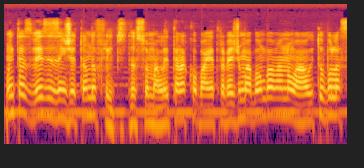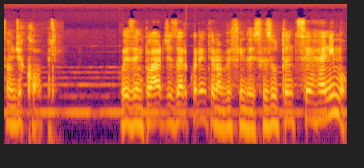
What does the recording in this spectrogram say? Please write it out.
muitas vezes injetando fluidos da sua maleta na cobaia através de uma bomba manual e tubulação de cobre. O exemplar de 049 fim 2 resultante se reanimou,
